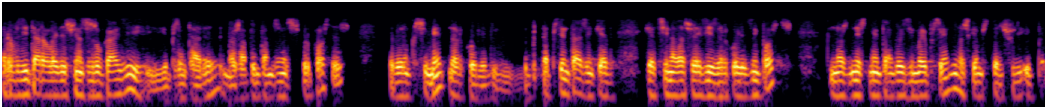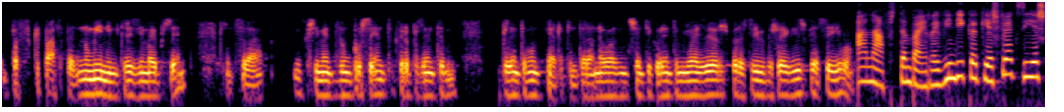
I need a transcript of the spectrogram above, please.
revisitar a lei das finanças locais e, e apresentar, nós já apresentamos as nossas propostas, haver um crescimento na recolha da percentagem que é, que é destinada às freguesias da recolha dos impostos, que nós neste momento está em 2,5%, nós queremos transferir, que passe para no mínimo 3,5%, portanto será um crescimento de 1% que representa, representa muito dinheiro, representará na ordem de 140 milhões de euros para as tribos freguesias, porque essa aí é bom. A ANAF também reivindica que as freguesias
